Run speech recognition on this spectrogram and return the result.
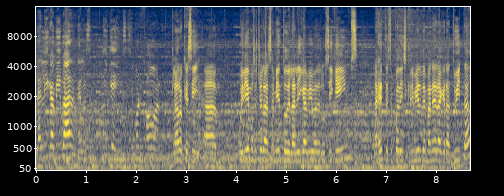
la Liga Viva de los e-games, por favor? Claro que sí. Hoy día hemos hecho el lanzamiento de la Liga Viva de los e-games la gente se puede inscribir de manera gratuita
